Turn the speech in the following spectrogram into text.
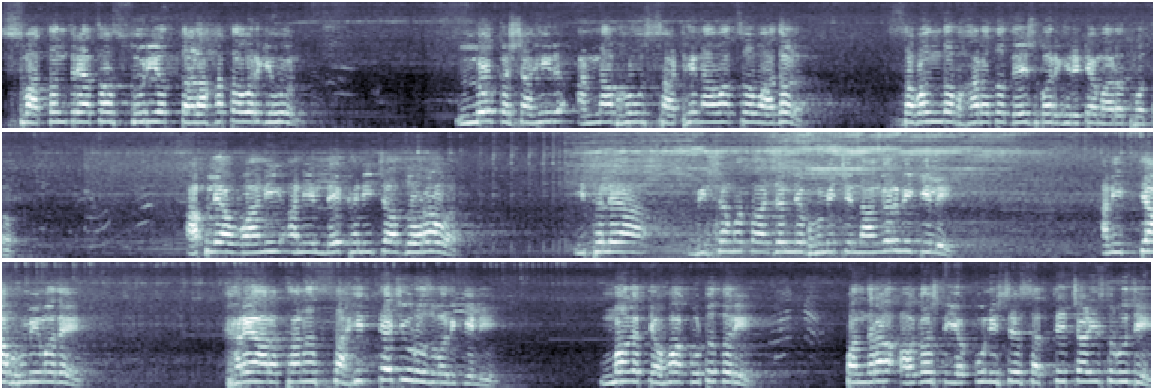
स्वातंत्र्याचा सूर्य तळहातावर घेऊन लोकशाहीर अण्णाभाऊ साठे नावाचं वादळ सबंध भारत देशभर घिरट्या मारत होतं. आपल्या वाणी आणि लेखणीच्या जोरावर इथल्या विषमताजन्य भूमीची नांगरणी केली. आणि त्या भूमीमध्ये खऱ्या अर्थानं साहित्याची रुजवण केली. मग तेव्हा कुठंतरी पंधरा ऑगस्ट एकोणीसशे सत्तेचाळीस रोजी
